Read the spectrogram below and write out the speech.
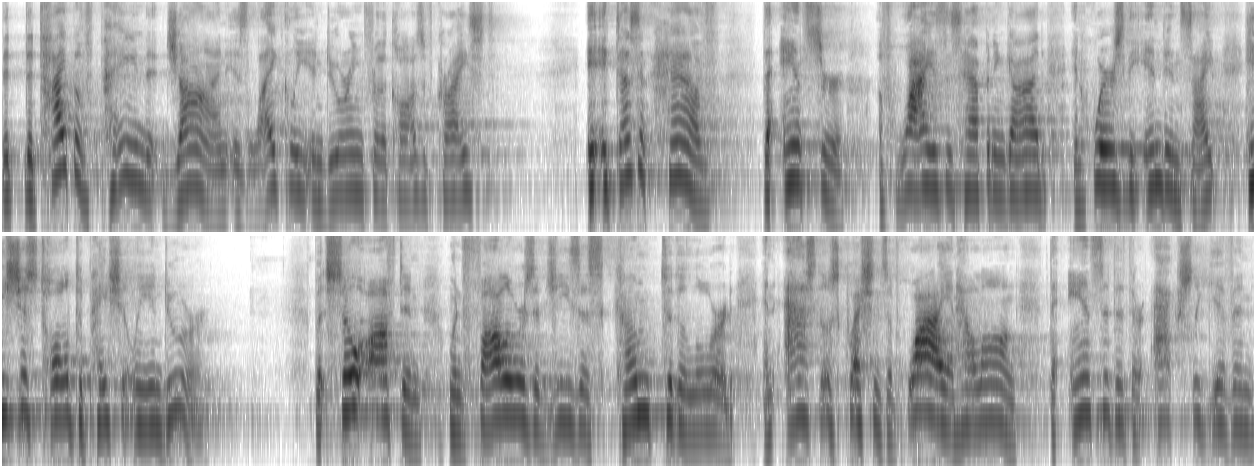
that the type of pain that John is likely enduring for the cause of Christ, it, it doesn't have the answer of why is this happening, God, and where's the end in sight. He's just told to patiently endure. But so often, when followers of Jesus come to the Lord and ask those questions of why and how long, the answer that they're actually given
